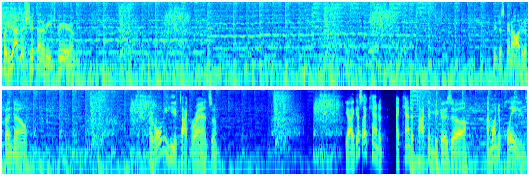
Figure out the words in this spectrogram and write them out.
But he has a shit ton of HP. You're just gonna auto-defend now. If only he attacked Rance. Yeah, I guess I can't I can't attack him because uh, I'm on the plains.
